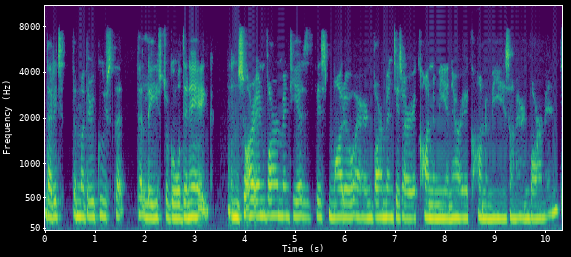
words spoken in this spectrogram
that it's the mother goose that, that lays the golden egg. And so our environment, he has this motto our environment is our economy, and our economy is on our environment.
